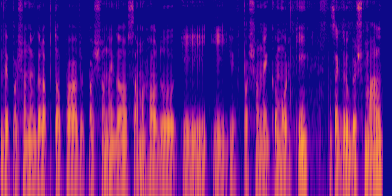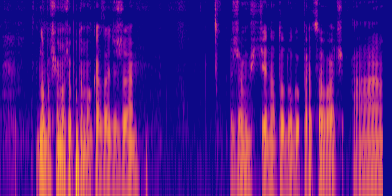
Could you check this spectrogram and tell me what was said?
wypasionego laptopa, wypasionego samochodu i, i wypasionej komórki za gruby szmal, no bo się może potem okazać, że, że musicie na to długo pracować, a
